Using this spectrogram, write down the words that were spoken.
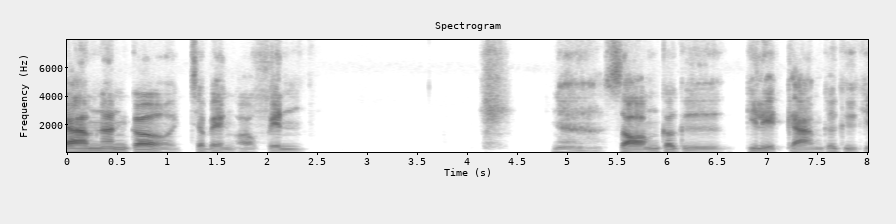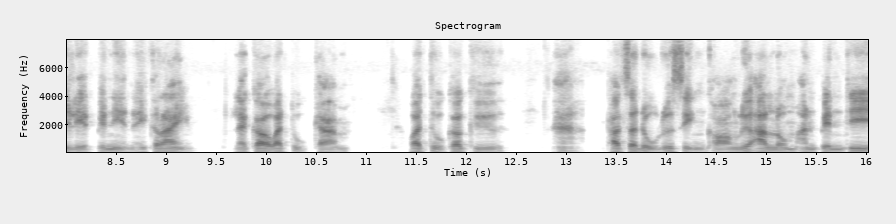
กามนั้นก็จะแบ่งออกเป็นสองก็คือ กิเลสกามก็คือกิเลสเป็นเหตุให้ใกล้ และก็วัตถุกามวัตถุก็คือพัสดุหรือสิ่งของหรืออารมณ์อันเป็นที่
